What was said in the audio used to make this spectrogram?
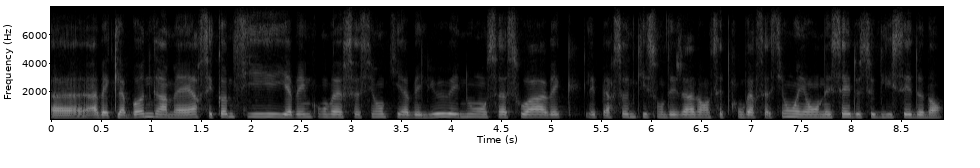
avec la bonne grammaire. C'est comme s'il y avait une conversation qui avait lieu et nous, on s'assoit avec les personnes qui sont déjà dans cette conversation et on essaie de se glisser dedans.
